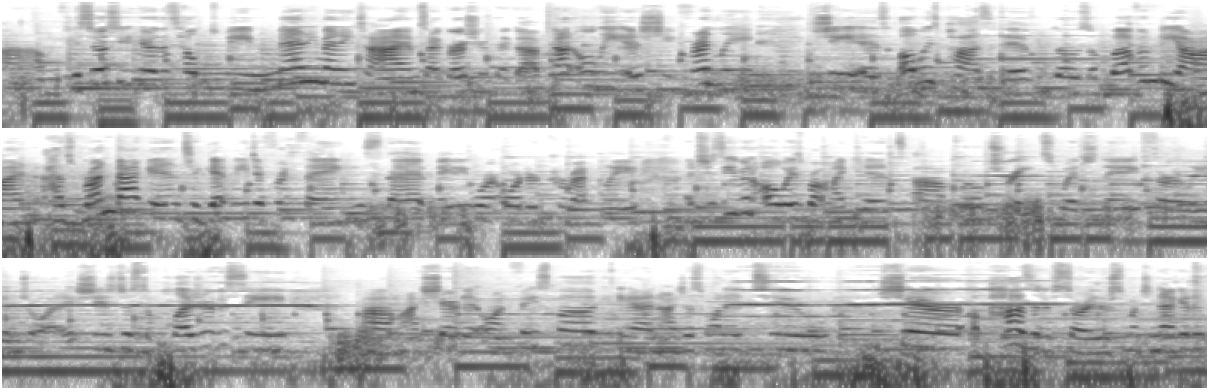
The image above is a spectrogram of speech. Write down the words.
um, the associate here that's helped me many, many times at grocery pickup. Not only is she friendly, she is always positive, goes above and beyond, has run back in to get me different things that maybe weren't ordered correctly, and she's even always brought my kids um, little treats, which they thoroughly enjoy. She's just a pleasure to see. Um, I shared it on Facebook, and I just wanted to share a positive story. There's so much negative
